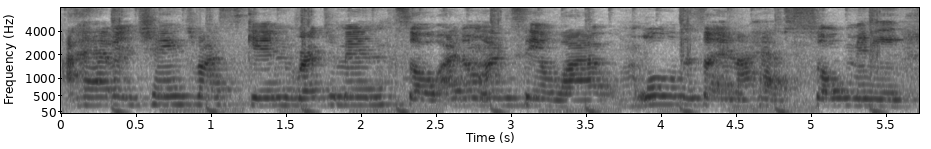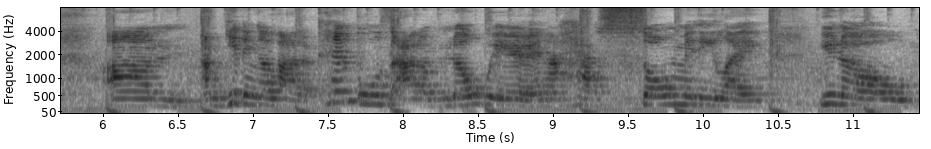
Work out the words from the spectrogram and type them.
I haven't changed my skin regimen so I don't understand why all of a sudden I have so many um, I'm getting a lot of pimples out of nowhere and I have so many like you know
